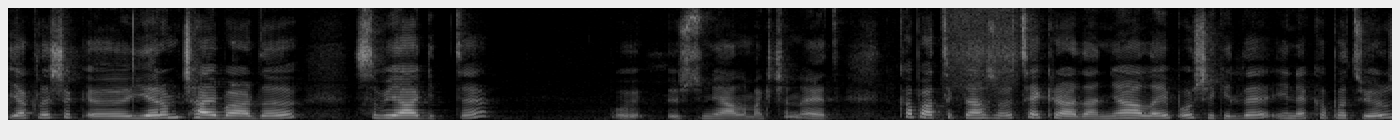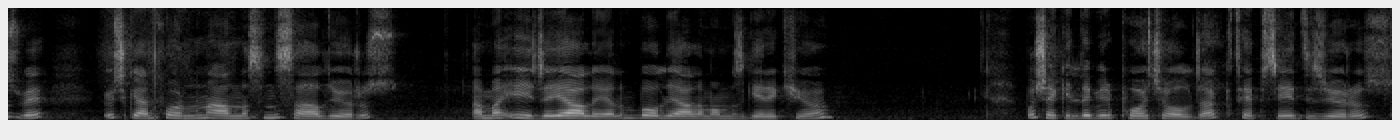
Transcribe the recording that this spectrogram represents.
yaklaşık e, yarım çay bardağı sıvı yağ gitti. Bu üstünü yağlamak için. Evet. Kapattıktan sonra tekrardan yağlayıp o şekilde yine kapatıyoruz ve üçgen formunu almasını sağlıyoruz. Ama iyice yağlayalım. Bol yağlamamız gerekiyor. Bu şekilde bir poğaça olacak. Tepsiye diziyoruz.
